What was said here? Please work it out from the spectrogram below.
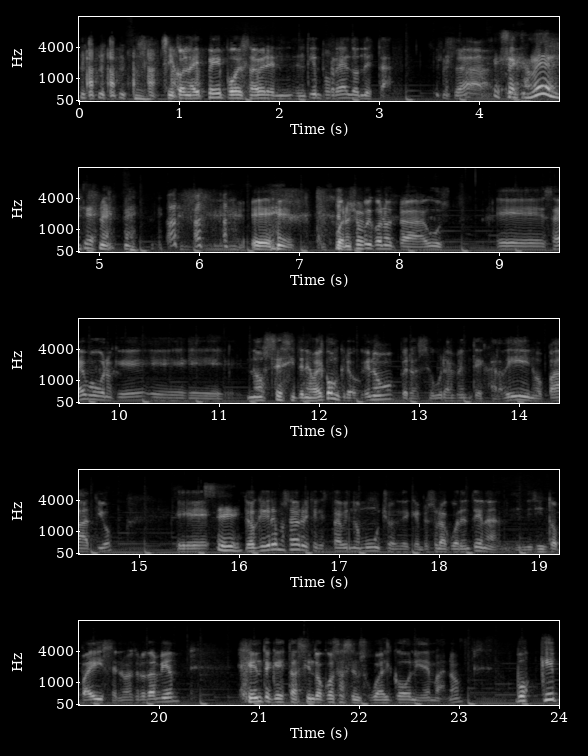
Sí, con la IP podés saber en, en tiempo real dónde está. Claro. Exactamente. Eh, bueno, yo voy con otra, Gus. Eh, sabemos, bueno, que eh, no sé si tenés balcón, creo que no, pero seguramente jardín o patio. Eh, Sí. Lo que queremos saber, viste que se está viendo mucho desde que empezó la cuarentena en distintos países, el nuestro también, gente que está haciendo cosas en su balcón y demás, ¿no? ¿Vos qué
